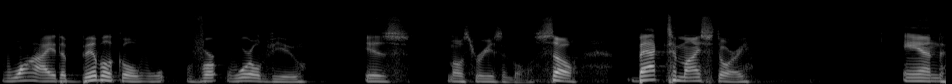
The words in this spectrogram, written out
why the biblical worldview is most reasonable. So, back to my story and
